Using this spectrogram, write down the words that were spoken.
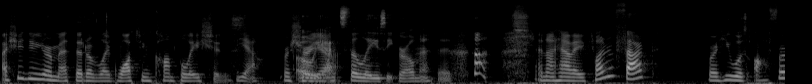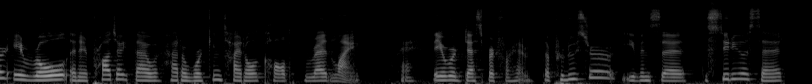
I should do your method of like watching compilations. Yeah. for sure. oh yeah, yeah. it's the lazy girl method. And I have a fun fact where he was offered a role in a project that had a working title called Redline. Okay. They were desperate for him. The producer even said, the studio said,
